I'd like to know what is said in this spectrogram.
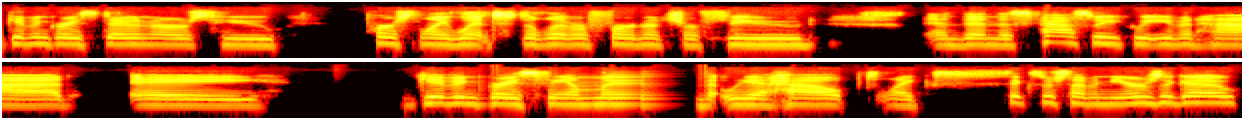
Giving Grace donors, who personally went to deliver furniture, food. And then this past week, we even had a Giving Grace family that we helped like six or seven years ago,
